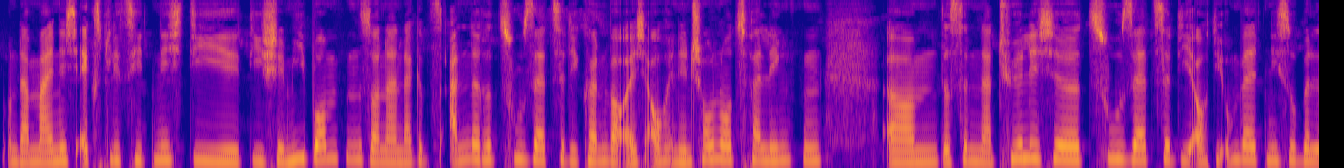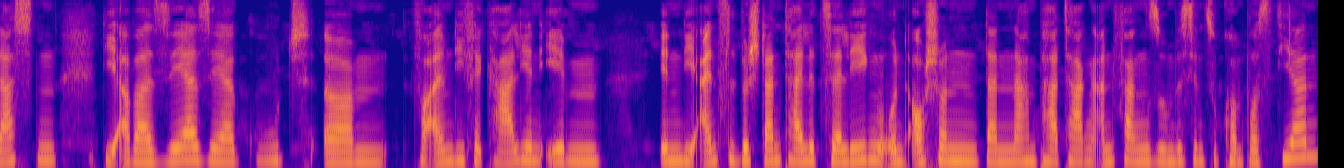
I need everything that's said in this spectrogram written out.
und da meine ich explizit nicht die, die Chemiebomben, sondern da gibt's andere Zusätze, die können wir euch auch in den Shownotes verlinken. Ähm, das sind natürliche Zusätze, die auch die Umwelt nicht so belasten, die aber sehr, sehr gut ähm, vor allem die Fäkalien eben in die Einzelbestandteile zerlegen und auch schon dann nach ein paar Tagen anfangen, so ein bisschen zu kompostieren,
